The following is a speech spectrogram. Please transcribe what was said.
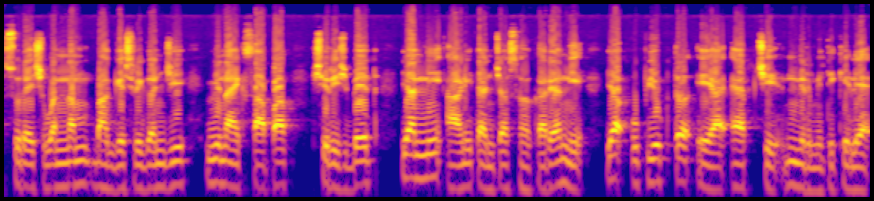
सुरेश वन्नम भाग्यश्री गंजी विनायक सापा शिरीष बेत यांनी आणि त्यांच्या सहकार्यांनी या उपयुक्त ए आय ॲपची निर्मिती केली आहे.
